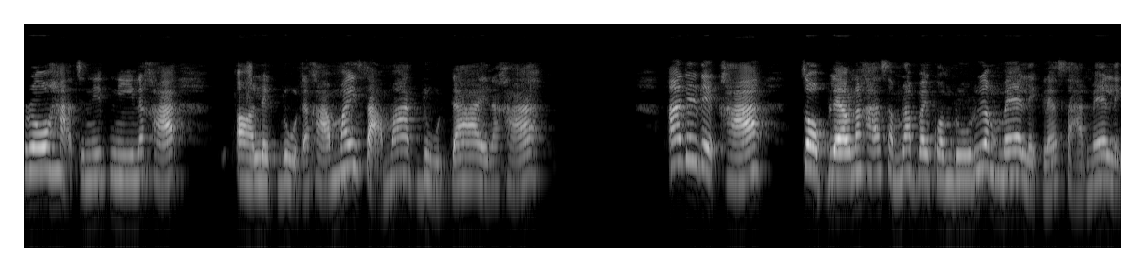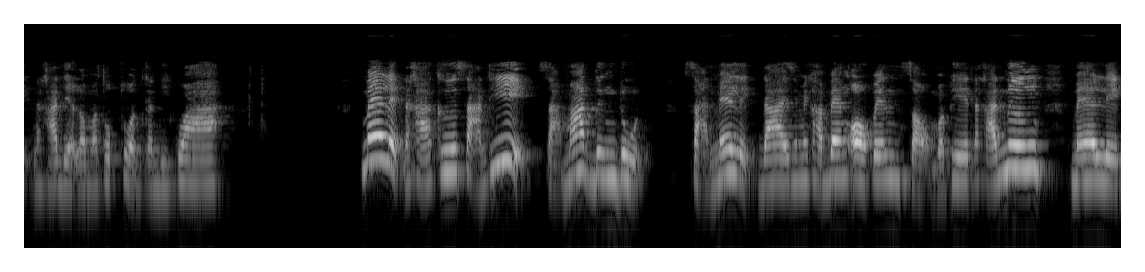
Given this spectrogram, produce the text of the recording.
โลหะชนิดนี้นะคะเเหล็กดูดนะคะไม่สามารถดูดได้นะคะอะเด็กๆคะจบแล้วนะคะสำหรับใบความรู้เรื่องแม่เหล็กและสารแม่เหล็กนะคะ เดี๋ยวเรามาทบทวนกันดีกว่า แม่เหล็กนะคะ คือสารที่สามารถดึงดูดสารแม่เหล็กได้ใช่ไหมคะ แบ่งออกเป็น 2 ประเภทนะคะ 1. แม่เหล็ก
